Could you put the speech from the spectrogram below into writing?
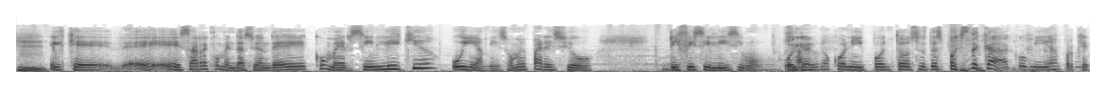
Hmm. El que eh, esa recomendación de comer sin líquido, uy, a mí eso me pareció dificilísimo. Oigan. Uno con hipo entonces después de cada comida porque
